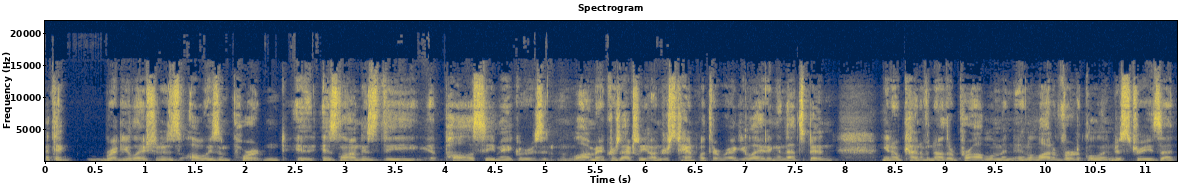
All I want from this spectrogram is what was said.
I think regulation is always important as long as the policymakers and lawmakers actually understand what they're regulating. And that's been, you know, kind of another problem in, in, a lot of vertical industries that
